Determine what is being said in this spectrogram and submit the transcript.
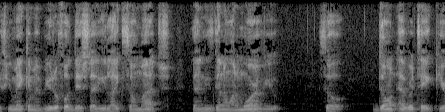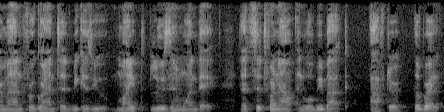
if you make him a beautiful dish that he likes so much, then he's going to want more of you. So don't ever take your man for granted because you might lose him one day. That's it for now, and we'll be back after the break.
